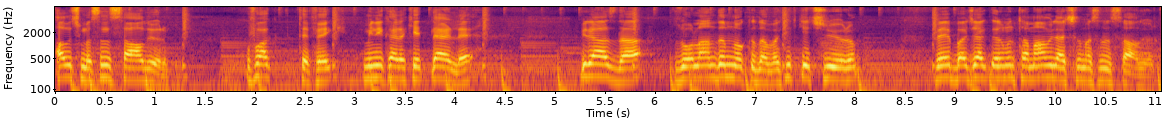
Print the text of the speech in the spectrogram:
alışmasını sağlıyorum. Ufak tefek minik hareketlerle biraz daha zorlandığım noktada vakit geçiriyorum ve bacaklarımın tamamıyla açılmasını sağlıyorum.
